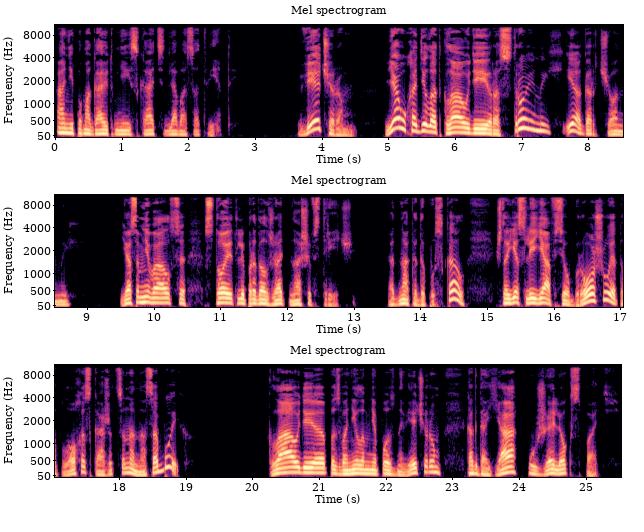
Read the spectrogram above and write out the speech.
Они помогают мне искать для вас ответы». Вечером я уходил от Клаудии расстроенный и огорченный. Я сомневался, стоит ли продолжать наши встречи. Однако допускал, что если я все брошу, это плохо скажется на нас обоих. Клаудия позвонила мне поздно вечером, когда я уже лег спать,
